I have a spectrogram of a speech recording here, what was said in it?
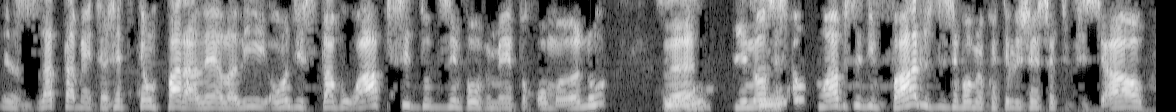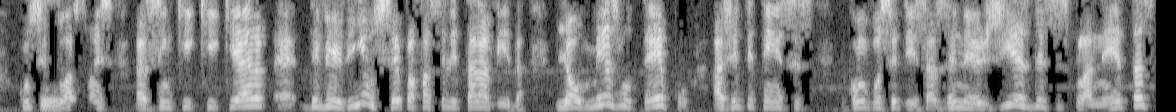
Exatamente. A gente tem um paralelo ali onde estava o ápice do desenvolvimento romano, sim, né? E nós sim. estamos no ápice de vários desenvolvimentos, com inteligência artificial, com situações assim que, que, que era, é, deveriam ser para facilitar a vida. E, ao mesmo tempo, a gente tem esses, como você disse, as energias desses planetas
